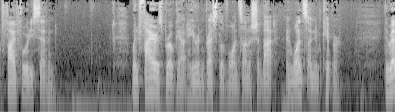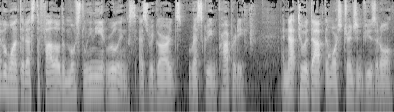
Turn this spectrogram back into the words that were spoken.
547. When fires broke out here in Breslov once on a Shabbat, and once on Yom Kippur, the Rebbe wanted us to follow the most lenient rulings as regards rescuing property and not to adopt the more stringent views at all.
